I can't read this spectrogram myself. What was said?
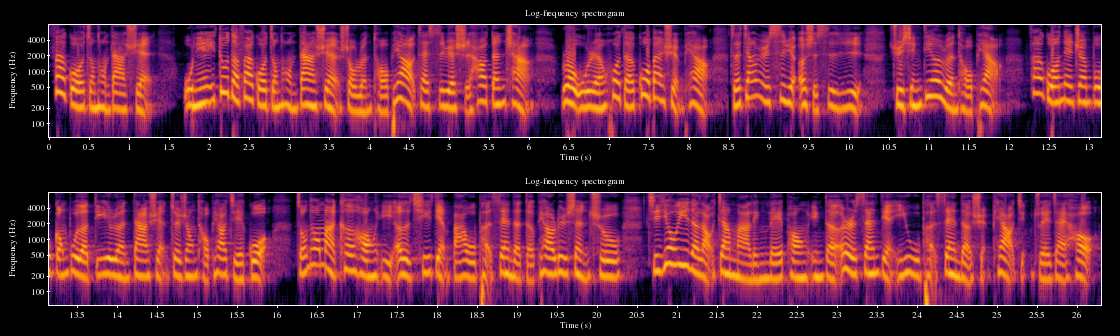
法国总统大选。五年一度的法国总统大选首轮投票在四月十号登场，若无人获得过半选票，则将于四月二十四日举行第二轮投票。法国内政部公布了第一轮大选最终投票结果，总统马克宏以二十七点八五 percent 的得票率胜出，及右翼的老将马林雷鹏赢得二十三点一五 percent 的选票紧追在后。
